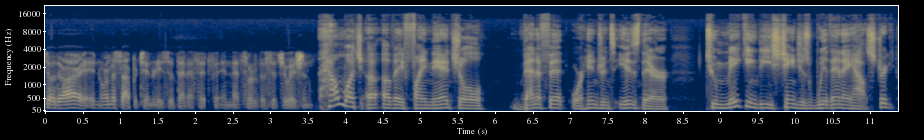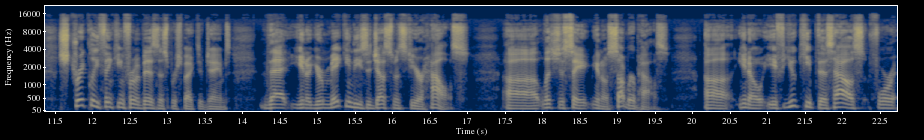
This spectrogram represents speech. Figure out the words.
so there are enormous opportunities of benefit in that sort of a situation how much uh, of a financial benefit or hindrance is there to making these changes within a house? Strict, strictly thinking from a business perspective, James, that you know you're making these adjustments to your house. Uh, let's just say you know suburb house. Uh, you know, if you keep this house for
